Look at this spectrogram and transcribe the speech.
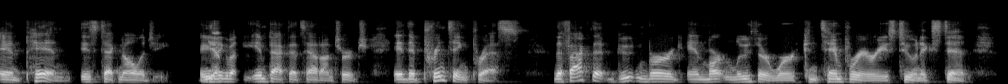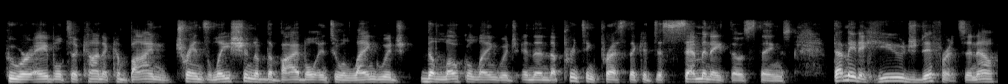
and pen is technology. And you yep. think about the impact that's had on church. And the printing press the fact that Gutenberg and Martin Luther were contemporaries to an extent, who were able to kind of combine translation of the Bible into a language, the local language, and then the printing press that could disseminate those things, that made a huge difference. And now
